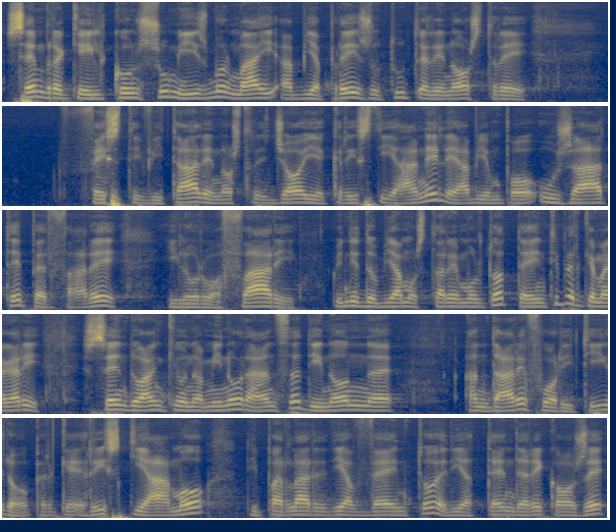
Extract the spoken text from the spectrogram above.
sembra che il consumismo ormai abbia preso tutte le nostre festività, le nostre gioie cristiane, le abbia un po' usate per fare i loro affari. Quindi dobbiamo stare molto attenti perché magari, essendo anche una minoranza, di non andare fuori tiro, perché rischiamo di parlare di avvento e di attendere cose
